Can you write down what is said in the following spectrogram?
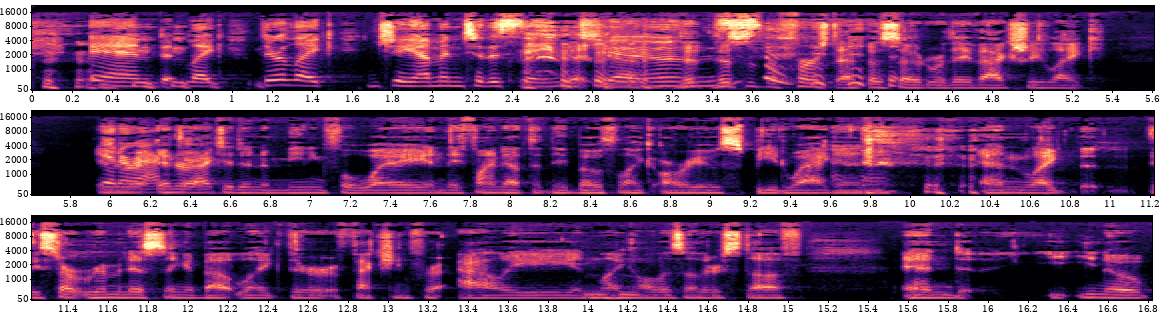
and like, they're like jamming to the same tunes. Th- this is the first episode where they've actually like inter- Interacted. interacted in a meaningful way, and they find out that they both like REO Speedwagon, and like they start reminiscing about like their affection for Ali and like all this other stuff. And you know,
